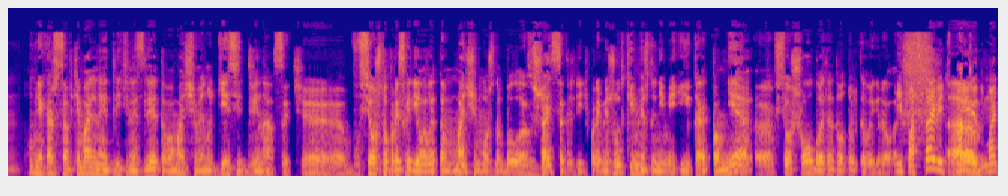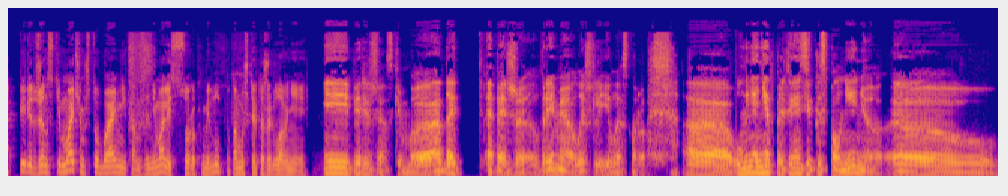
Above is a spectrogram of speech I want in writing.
Ну, мне кажется, оптимальная длительность для этого матча минут 10-12. Э, Все, что происходило в этом матче, можно было сжать, сократить промежутки между ними. И, как по мне, э, все шоу бы от этого только выиграло. И поставить а... перед, перед женским матчем, чтобы они там занимались 40 минут, потому что это же главнее. И перед женским. Отдать опять же, время Лэшли и Леснеру. У меня нет претензий к исполнению.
